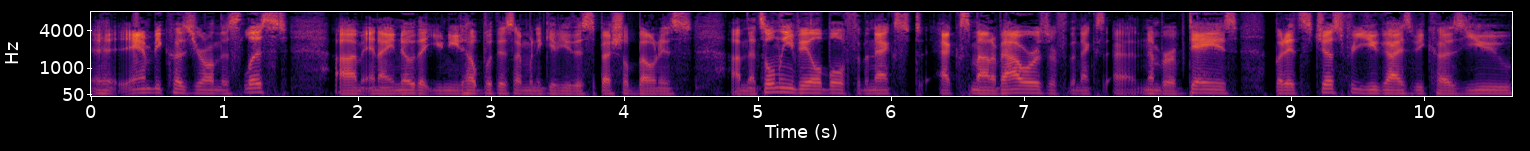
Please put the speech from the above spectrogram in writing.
and because you're on this list, um, and I know that you need help with this, I'm going to give you this special bonus um, that's only available for the next X amount of hours or for the next uh, number of days, but it's just for you guys because." Because you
